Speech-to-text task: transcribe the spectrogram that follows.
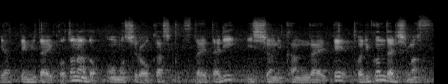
やってみたいことなど面白おかしく伝えたり、一緒に考えて取り組んだりします。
